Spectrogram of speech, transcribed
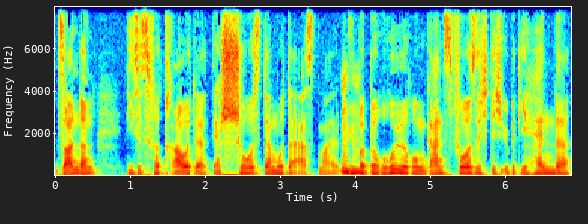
Sondern dieses Vertraute, der Schoß der Mutter erstmal, mhm. über Berührung, ganz vorsichtig über die Hände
